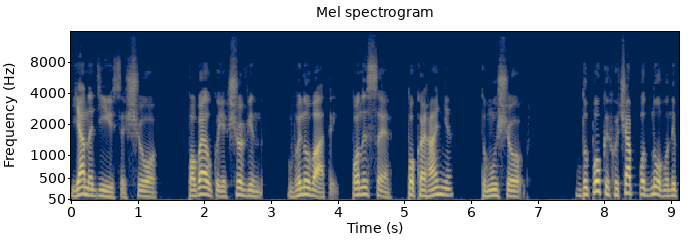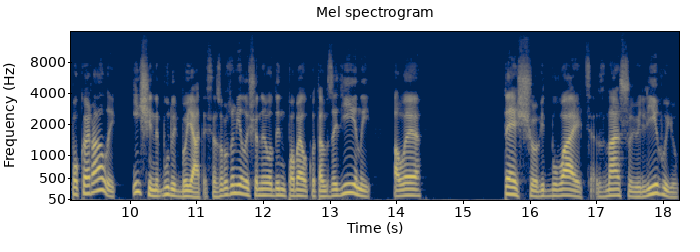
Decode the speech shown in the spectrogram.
Я надіюся, що Павелко, якщо він винуватий, понесе покарання, тому що допоки хоча б одного не покарали, інші не будуть боятися. Зрозуміло, що не один Павелко там задіяний, але те, що відбувається з нашою лігою,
